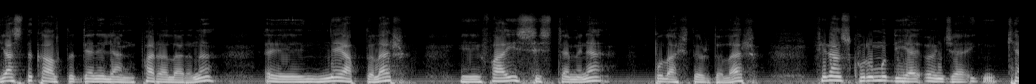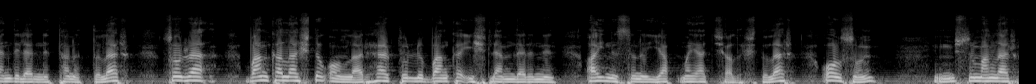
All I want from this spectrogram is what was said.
yastık altı denilen paralarını e, ne yaptılar? E, faiz sistemine bulaştırdılar. Finans kurumu diye önce kendilerini tanıttılar. Sonra bankalaştı onlar. Her türlü banka işlemlerinin aynısını yapmaya çalıştılar. Olsun. Müslümanlar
